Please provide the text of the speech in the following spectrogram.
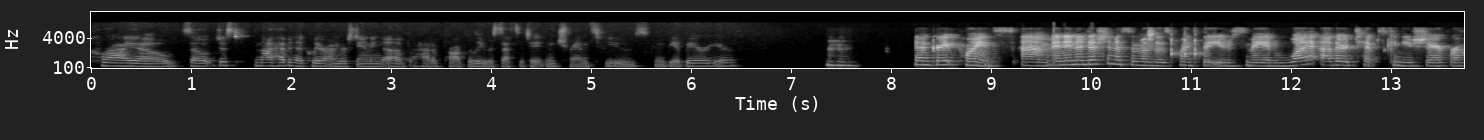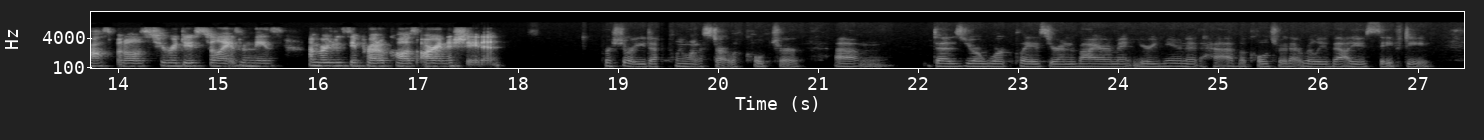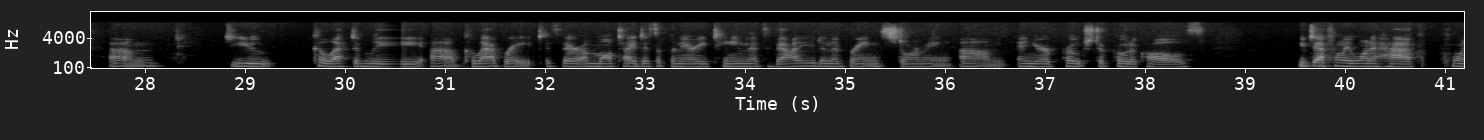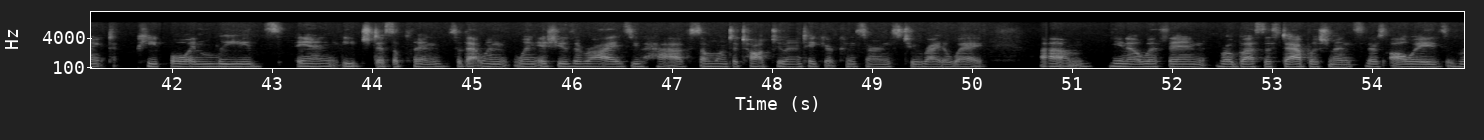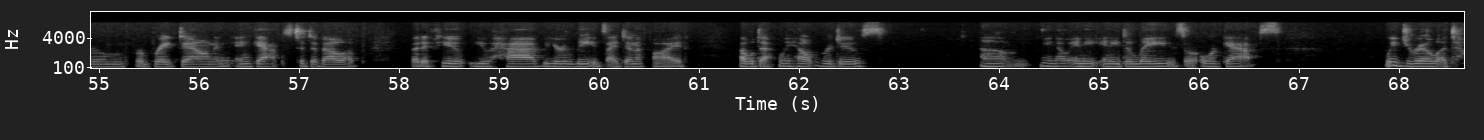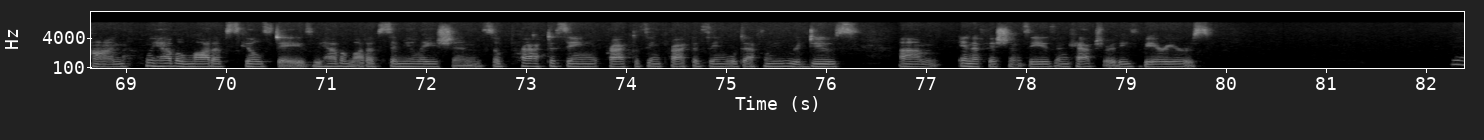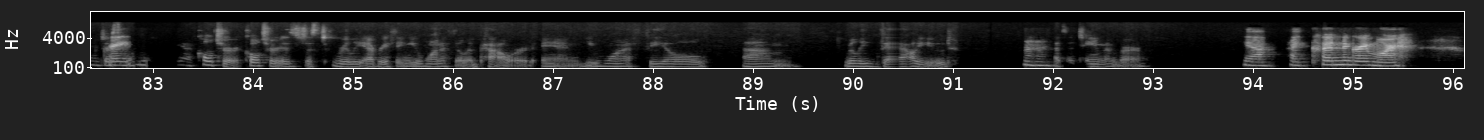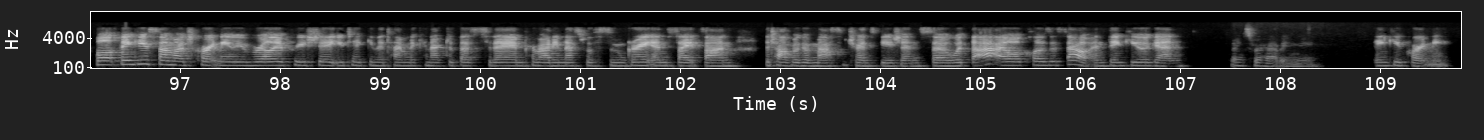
cryo. So just not having a clear understanding of how to properly resuscitate and transfuse can be a barrier. Mm -hmm. Yeah, great points. Um, and in addition to some of those points that you just made, what other tips can you share for hospitals to reduce delays when these emergency protocols are initiated? For sure, you definitely want to start with culture. Um, does your workplace, your environment, your unit have a culture that really values safety? Um, do you collectively uh, collaborate? Is there a multidisciplinary team that's valued in the brainstorming um, and your approach to protocols? You definitely want to have point people and leads in each discipline so that when, when issues arise, you have someone to talk to and take your concerns to right away. Um, you know, within robust establishments, there's always room for breakdown and, and gaps to develop. But if you, you have your leads identified, that will definitely help reduce, um, you know, any, any delays or, or gaps. We drill a ton. We have a lot of skills days. We have a lot of simulations. So practicing, practicing, practicing will definitely reduce um, inefficiencies and capture these barriers. Yeah, Great yeah culture culture is just really everything. You want to feel empowered and you want to feel um, really valued mm-hmm. as a team member. Yeah i couldn't agree more. Well thank you so much courtney. We really appreciate you taking the time to connect with us today and providing us with some great insights on the topic of massive transfusion. So with that i will close this out and thank you again. Thanks for having me. Thank you courtney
